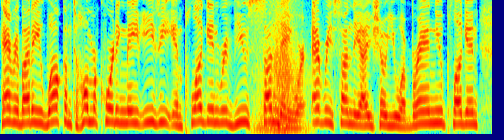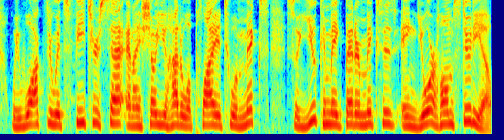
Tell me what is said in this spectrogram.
Hey everybody, welcome to Home Recording Made Easy and Plugin Review Sunday, where every Sunday I show you a brand new plugin, we walk through its feature set, and I show you how to apply it to a mix so you can make better mixes in your home studio.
